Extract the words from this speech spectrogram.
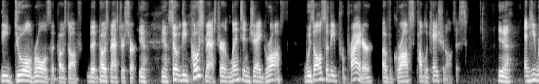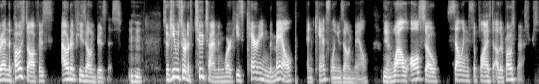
the dual roles that post off that postmaster serve. Yeah, yeah. So the postmaster, Linton J. Groff, was also the proprietor of Groff's publication office. Yeah. And he ran the post office out of his own business. Mhm. So he was sort of two timing where he's carrying the mail and canceling his own mail Yeah. while also selling supplies to other postmasters.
